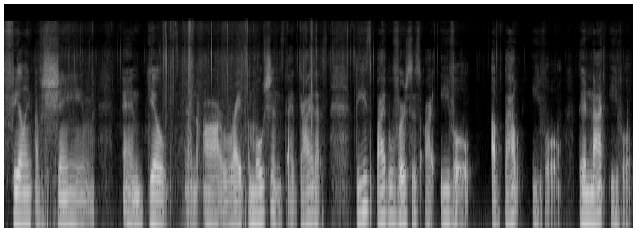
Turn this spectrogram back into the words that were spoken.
feeling of shame and guilt and our right emotions that guide us. These Bible verses are evil about evil. They're not evil.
